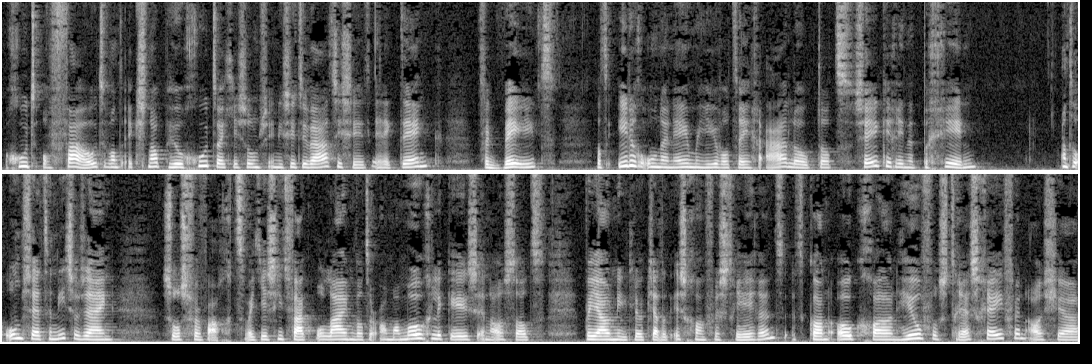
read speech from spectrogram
goed of fout. Want ik snap heel goed dat je soms in die situatie zit. En ik denk of ik weet dat iedere ondernemer hier wel tegenaan loopt. Dat zeker in het begin, want de omzetten niet zo zijn zoals verwacht. Want je ziet vaak online wat er allemaal mogelijk is. En als dat bij jou niet lukt, ja, dat is gewoon frustrerend. Het kan ook gewoon heel veel stress geven als je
